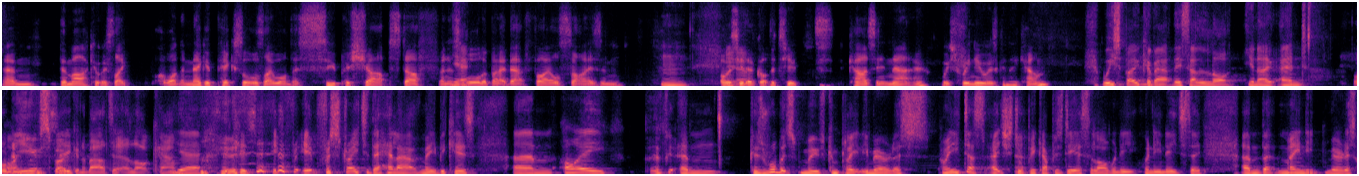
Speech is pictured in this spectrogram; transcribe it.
um the market was like I want the megapixels I want the super sharp stuff and it's yeah. all about that file size and mm. obviously yeah. they've got the two cards in now which we knew was going to come we spoke yeah. about this a lot you know and well, you've spoken to, about it a lot, Cam. Yeah, because it, it, frustrated the hell out of me because um, I um, because Robert's moved completely mirrorless. I mean, he does actually still yeah. pick up his DSLR when he when he needs to, um, but mainly mirrorless.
